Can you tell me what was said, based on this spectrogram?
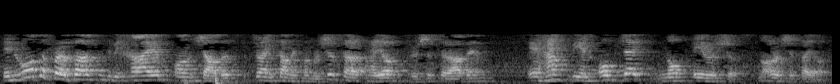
In order for a person to be chayiv on Shabbos, throwing something from Rishus Hayot to Rishus Harabim, it has to be an object, not a Rishus, not Rishus Hayot.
